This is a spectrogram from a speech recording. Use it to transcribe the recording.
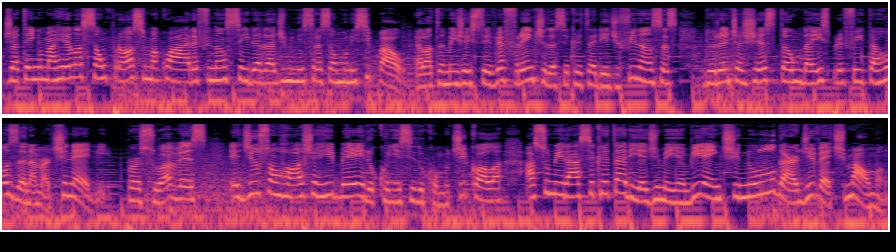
já tem uma relação próxima com a área financeira da administração municipal. Ela também já esteve à frente da Secretaria de Finanças durante a gestão da ex-prefeita Rosana Martinelli. Por sua vez, Edilson Rocha Ribeiro, conhecido como Ticola, assumirá a Secretaria de Meio Ambiente no lugar de Ivete Malman.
